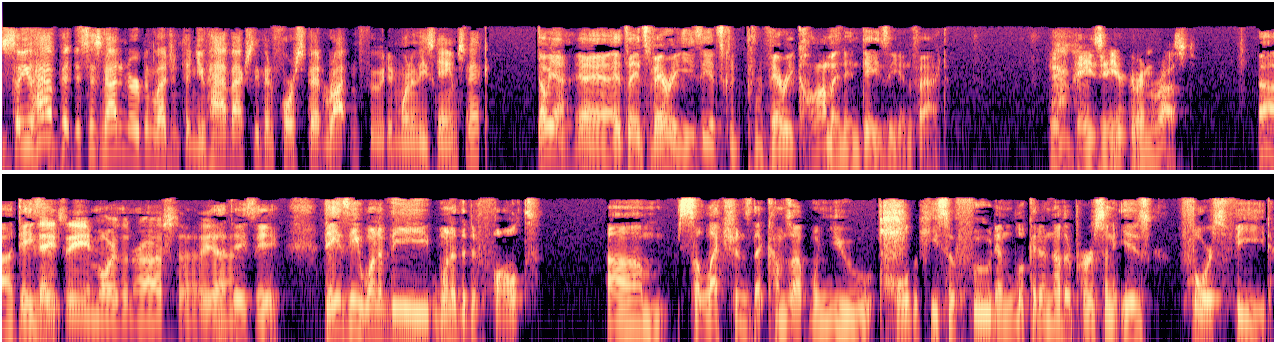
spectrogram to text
So you have been. This is not an urban legend thing. You have actually been force fed rotten food in one of these games, Nick. Oh yeah, yeah, yeah. It's it's very easy. It's very common in DayZ, in fact. In DayZ or in Rust? Uh, DayZ, DayZ more than Rust. Uh, yeah, yeah. DayZ, DayZ. One of the one of the default um, selections that comes up when you hold a piece of food and look at another person is force feed.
